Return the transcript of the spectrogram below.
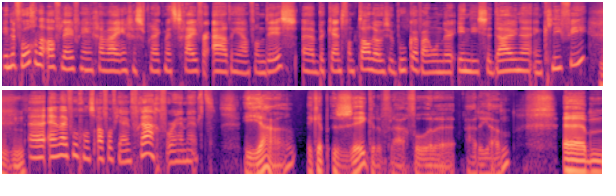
In de volgende aflevering gaan wij in gesprek met schrijver Adriaan van Dis, eh, bekend van talloze boeken, waaronder Indische Duinen en Cliffy. Mhm. Eh, en wij vroegen ons af of jij een vraag voor hem hebt. Ja, ik heb zeker een vraag voor eh Adriaan. Ehm,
